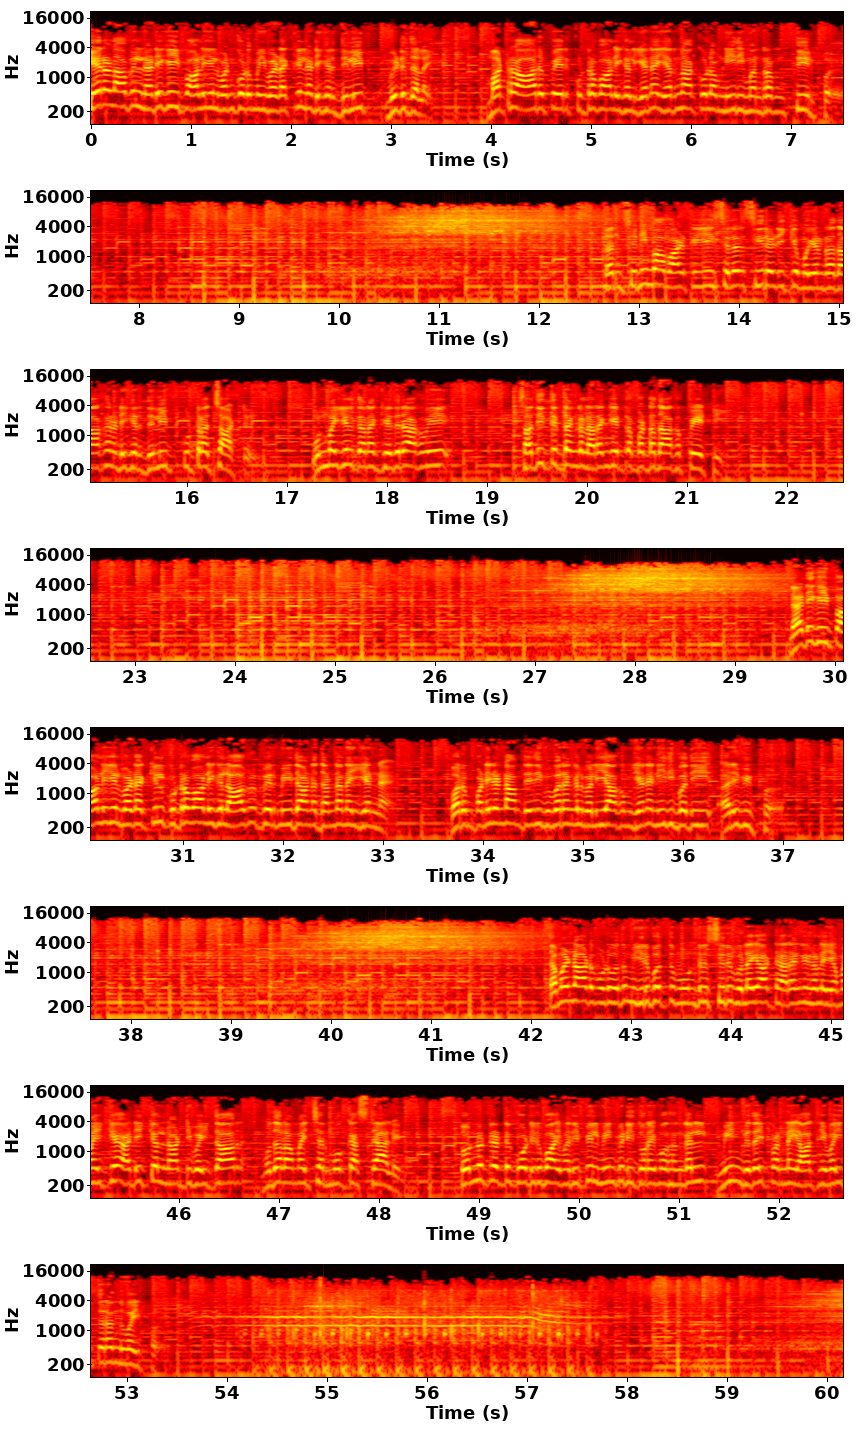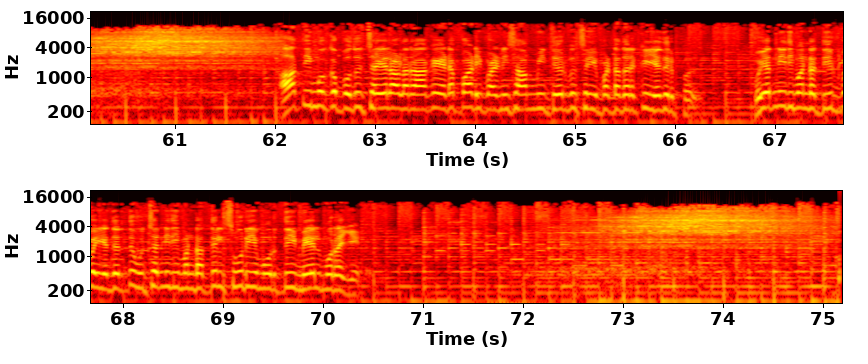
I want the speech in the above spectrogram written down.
கேரளாவில் நடிகை பாலியல் வன்கொடுமை வழக்கில் நடிகர் திலீப் விடுதலை. மற்ற ஆறு பேர் குற்றவாளிகள் என எர்ணாகுளம் நீதிமன்றம் தீர்ப்பு. தன் சினிமா வாழ்க்கையை சிலர் சீரழிக்க முயன்றதாக நடிகர் திலீப் குற்றச்சாட்டு. உண்மையில் தனக்கு எதிராகவே சதித்திட்டங்கள் அரங்கேற்றப்பட்டதாக பேட்டி. நடிகை பாலியல் வழக்கில் குற்றவாளிகள் ஆறு பேர் மீதான தண்டனை என்ன? வரும் பனிரெண்டாம் தேதி விவரங்கள் வெளியாகும் என நீதிபதி அறிவிப்பு. தமிழ்நாடு முழுவதும் இருபத்தி மூன்று சிறு விளையாட்டு அரங்குகளை அமைக்க அடிக்கல் நாட்டி வைத்தார் முதலமைச்சர் மு க ஸ்டாலின். தொன்னூற்றெட்டு கோடி ரூபாய் மதிப்பில் மீன்பிடி துறைமுகங்கள் மீன் விதைப்பண்ணை ஆகியவை திறந்து வைப்பு. அதிமுக பொதுச் செயலாளராக எடப்பாடி பழனிசாமி தேர்வு செய்யப்பட்டதற்கு எதிர்ப்பு. உயர்நீதிமன்ற தீர்ப்பை எதிர்த்து உச்சநீதிமன்றத்தில் சூரியமூர்த்தி மேல்முறையீடு.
